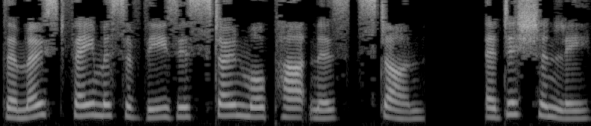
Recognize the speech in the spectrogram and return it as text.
The most famous of these is StoneMor Partners Ston. Additionally,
